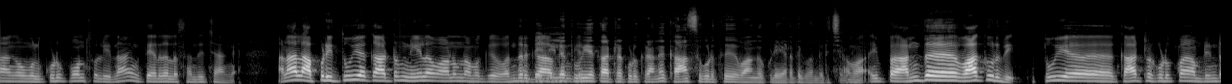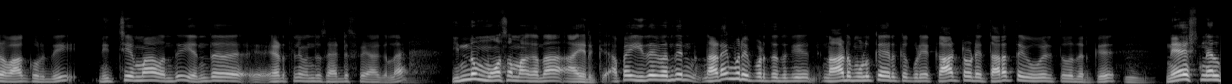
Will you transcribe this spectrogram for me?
நாங்கள் உங்களுக்கு கொடுப்போம்னு சொல்லி தான் இவங்க தேர்தலை சந்திச்சாங்க. ஆனால் அப்படி தூய காற்றும் நீலவானும் நமக்கு வந்திருக்கா தூய காற்றை கொடுக்குறாங்க காசு கொடுத்து வாங்கக்கூடிய இடத்துக்கு வந்துருச்சு. ஆமாம் இப்போ அந்த வாக்குறுதி தூய காற்று கொடுப்பேன் அப்படின்ற வாக்குறுதி நிச்சயமாக வந்து எந்த இடத்துலையும் வந்து சாட்டிஸ்ஃபை ஆகலை. இன்னும் மோசமாக தான் ஆயிருக்கு. அப்போ இதை வந்து நடைமுறைப்படுத்துறதுக்கு நாடு முழுக்க இருக்கக்கூடிய காற்றோடைய தரத்தை உயர்த்துவதற்கு. National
